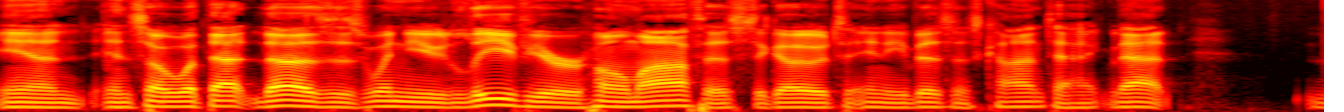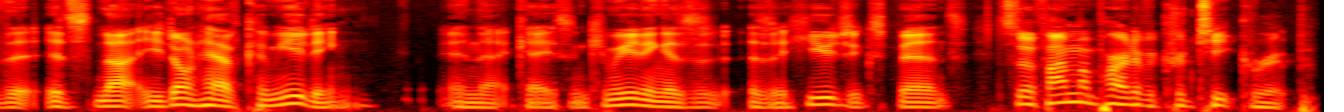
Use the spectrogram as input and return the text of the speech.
And and so what that does is when you leave your home office to go to any business contact, that the, it's not you don't have commuting in that case, and commuting is is a huge expense. So if I'm a part of a critique group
